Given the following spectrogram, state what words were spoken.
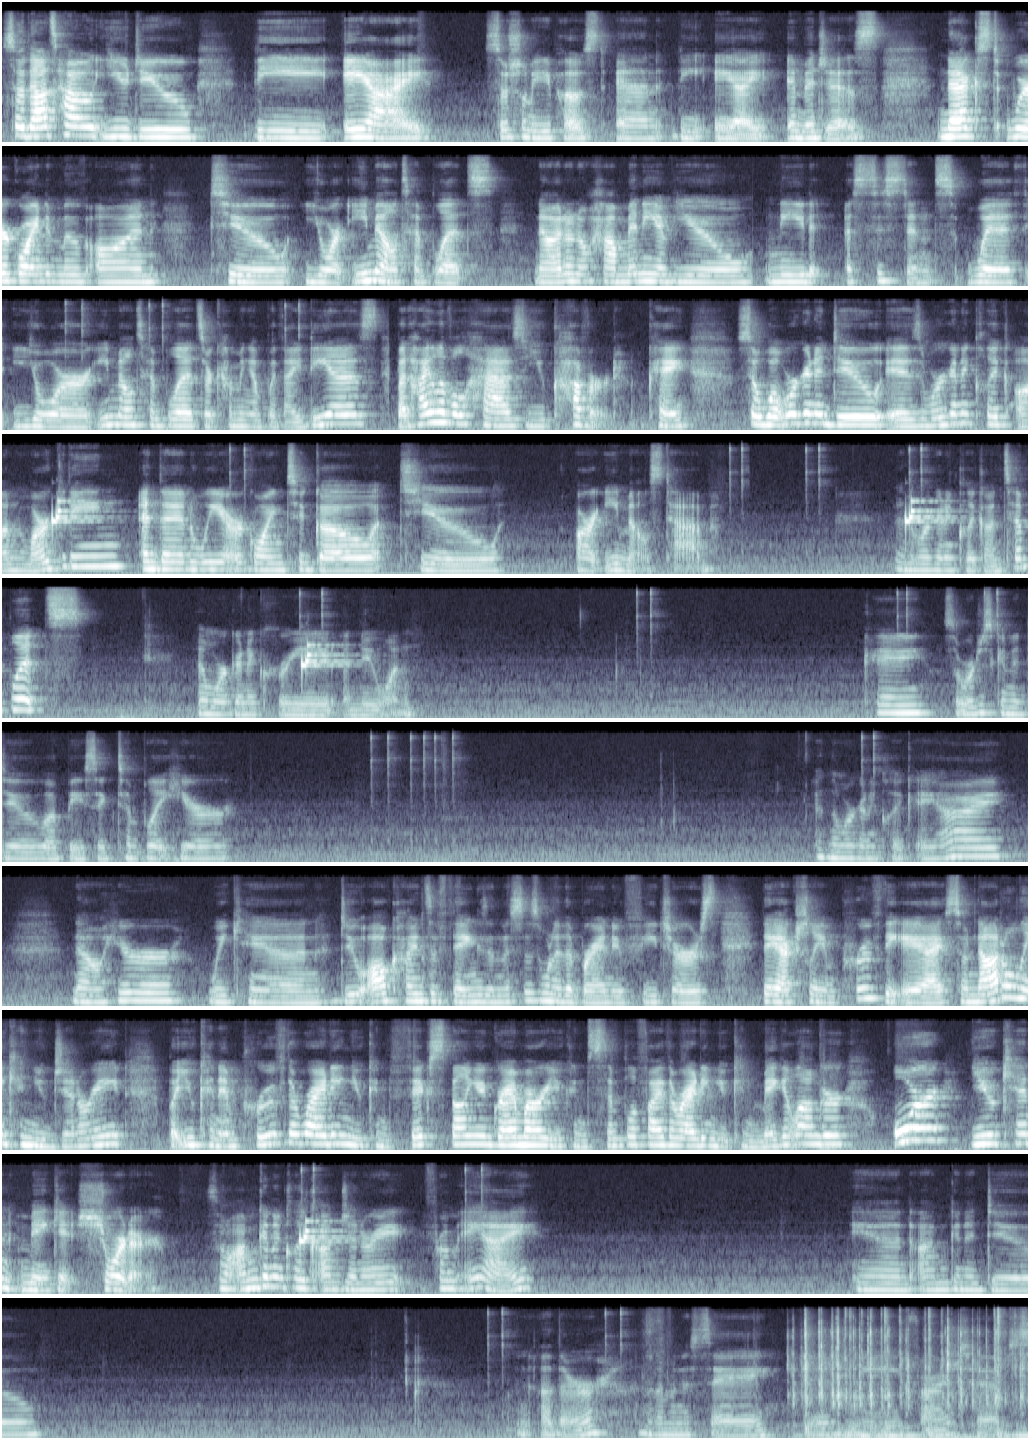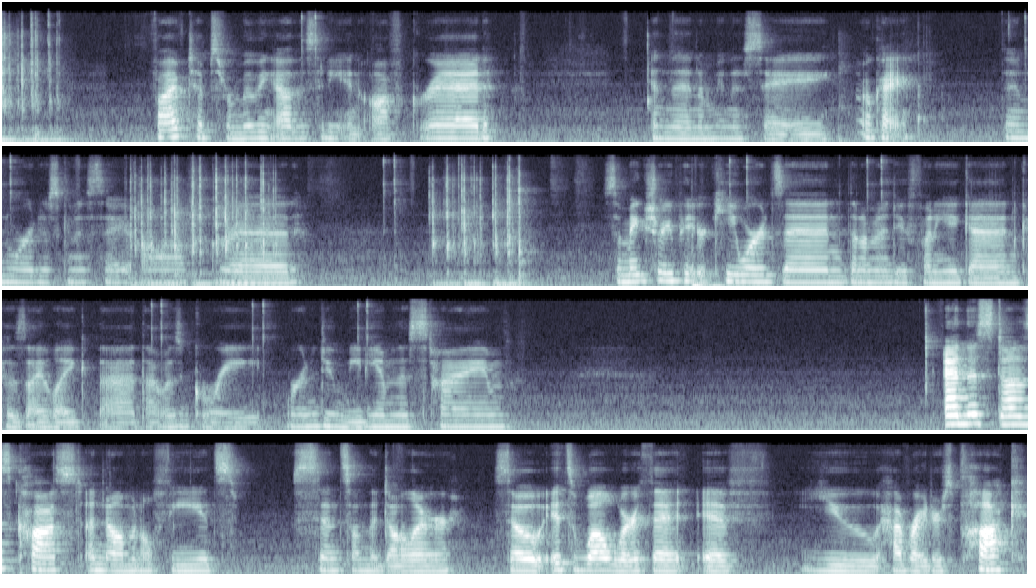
So that's how you do the AI social media post and the AI images. Next, we're going to move on to your email templates now, I don't know how many of you need assistance with your email templates or coming up with ideas, but High Level has you covered, okay? So what we're gonna do is we're gonna click on marketing and then we are going to go to our emails tab. And we're gonna click on templates and we're gonna create a new one. Okay, so we're just gonna do a basic template here. And then we're gonna click AI. Now here we can do all kinds of things and this is one of the brand new features. They actually improve the AI. So not only can you generate, but you can improve the writing, you can fix spelling and grammar, you can simplify the writing, you can make it longer, or you can make it shorter. So I'm gonna click on generate from AI and I'm gonna do an other, and then I'm gonna say, give me five tips. Five tips for moving out of the city and off grid. And then I'm gonna say, okay, then we're just gonna say off grid. So make sure you put your keywords in. Then I'm gonna do funny again because I like that. That was great. We're gonna do medium this time. And this does cost a nominal fee. It's cents on the dollar. So it's well worth it if you have writer's block.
